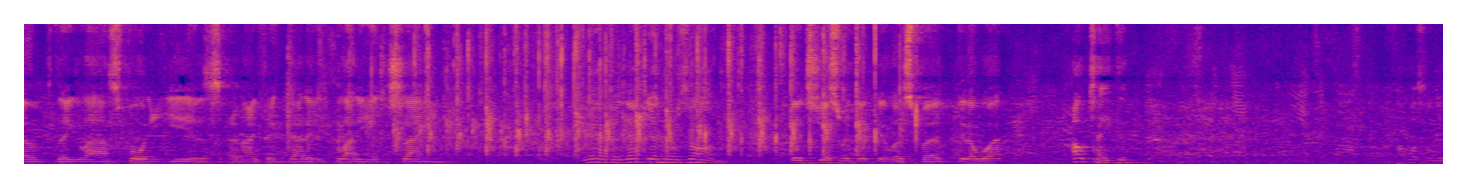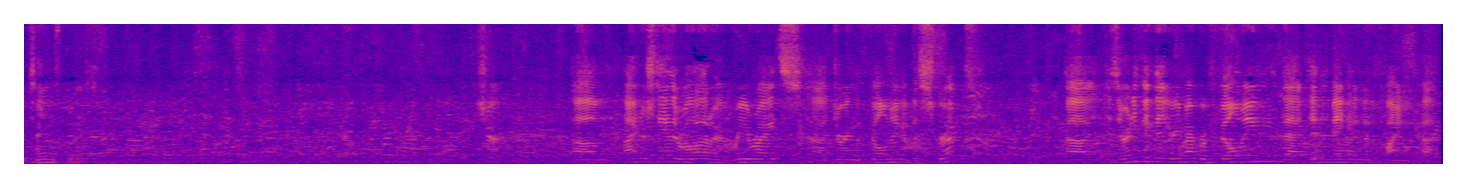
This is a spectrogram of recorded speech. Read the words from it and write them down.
of the last 40 years and I think that is bloody insane. Yeah, the legend lives on. It's just ridiculous, but you know what? I'll take it. I was on the 10th place. Sure. Um, I understand there were a lot of rewrites uh, during the filming of the script. Uh, is there anything that you remember filming that didn't make it into the final cut?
